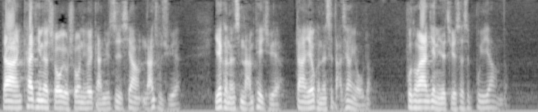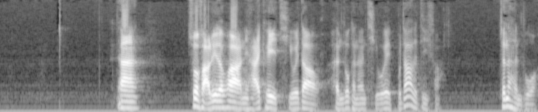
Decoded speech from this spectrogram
当然，开庭的时候，有时候你会感觉自己像男主角，也可能是男配角，当然也有可能是打酱油的，不同案件里的角色是不一样的。但做法律的话，你还可以体会到很多可能体会不到的地方，真的很多。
